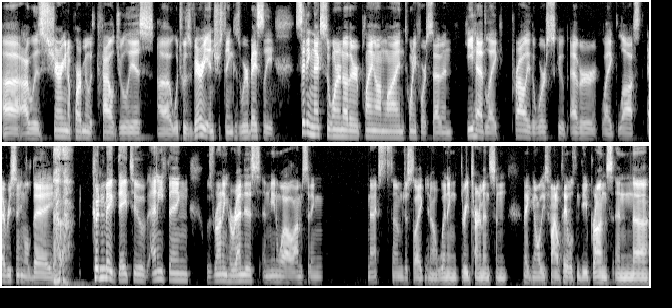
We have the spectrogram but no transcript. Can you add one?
Uh, I was sharing an apartment with Kyle Julius, uh, which was very interesting because we were basically sitting next to one another playing online 24 7. He had like probably the worst scoop ever, like lost every single day. Couldn't make day two of anything, was running horrendous. And meanwhile, I'm sitting next to him, just like, you know, winning three tournaments and making all these final tables and deep runs. And uh,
